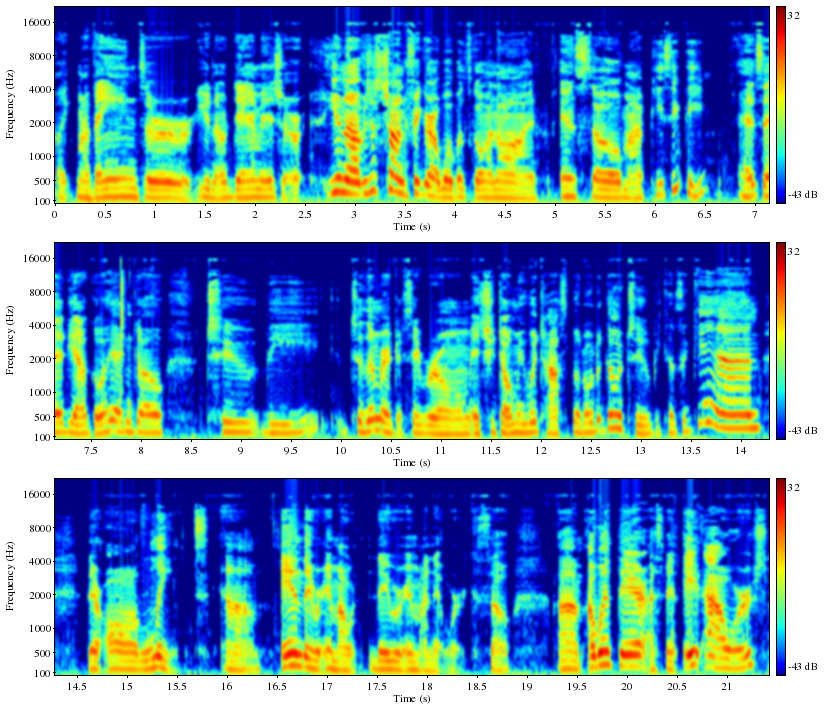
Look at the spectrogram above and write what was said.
like my veins are, you know, damaged or, you know, I was just trying to figure out what was going on. And so my PCP had said, yeah, go ahead and go to the to the emergency room and she told me which hospital to go to because again they're all linked um, and they were in my they were in my network. So um, i went there i spent eight hours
